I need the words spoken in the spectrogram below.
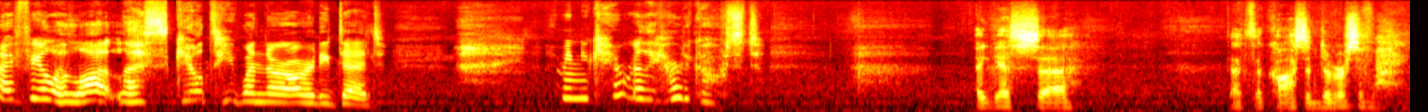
I feel a lot less guilty when they're already dead. I mean, you can't really hurt a ghost. I guess, uh, that's the cost of diversifying.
